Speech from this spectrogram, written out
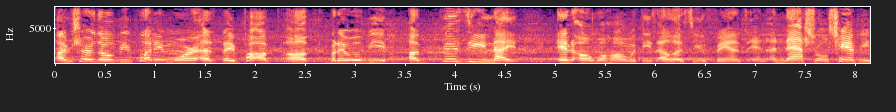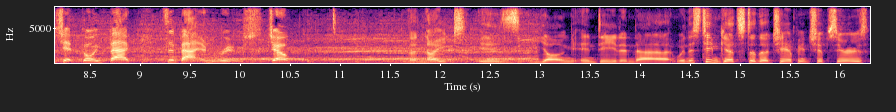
I'm sure there will be plenty more as they pop up, but it will be a busy night in Omaha with these LSU fans and a national championship going back to Baton Rouge. Joe? The night is young indeed. And uh, when this team gets to the championship series,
